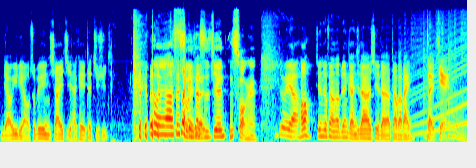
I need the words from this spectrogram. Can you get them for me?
聊一聊，说不定下一集还可以再继续。对啊，再省一下时间，很爽哎。对呀、啊，好，今天就分享到这边，感谢大家，谢谢大家，大家拜拜，再见。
